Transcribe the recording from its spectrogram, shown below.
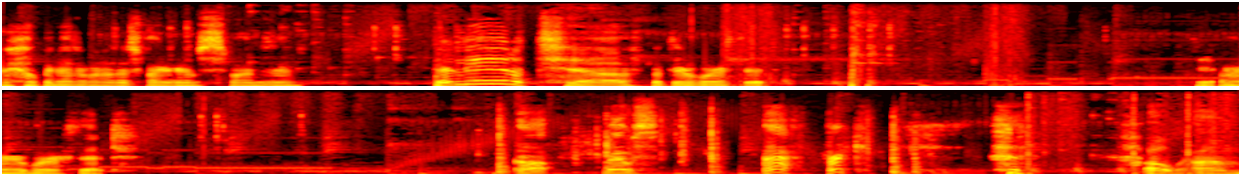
I hope another one of those fire imps spawns in. They're a little tough, but they're worth it. They are worth it. Oh, mouse. Ah, frick! oh, um,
